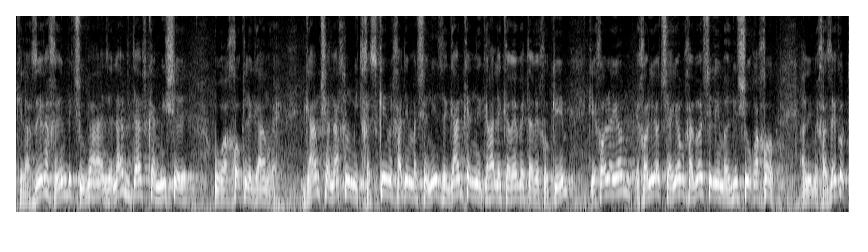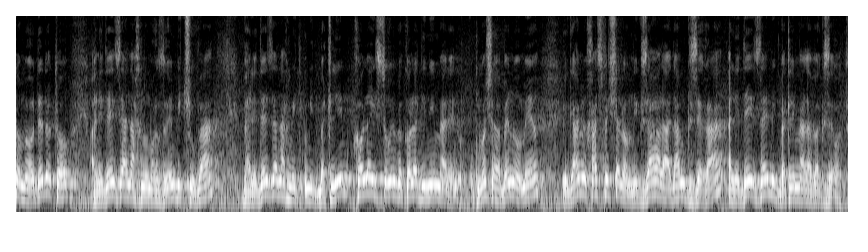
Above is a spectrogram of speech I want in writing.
כי להחזיר אחרים בתשובה זה לאו דווקא מי שהוא רחוק לגמרי. גם כשאנחנו מתחזקים אחד עם השני זה גם כן נקרא לקרב את הרחוקים, כי יכול, היום, יכול להיות שהיום חבר שלי מרגיש שהוא רחוק. אני מחזק אותו, מעודד אותו, על ידי זה אנחנו מחזירים בתשובה, ועל ידי זה אנחנו מתבטלים כל האיסורים וכל הדינים מעלינו. וכמו שרבנו אומר, וגם אם חס ושלום נגזר על האדם גזרה, על ידי זה מתבטלים מעליו הגזרות.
